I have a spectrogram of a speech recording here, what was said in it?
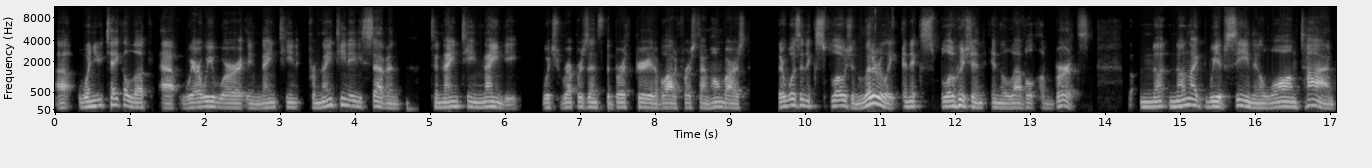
uh, when you take a look at where we were in 19 from 1987 to 1990, which represents the birth period of a lot of first time homebuyers, there was an explosion, literally an explosion in the level of births. None, none, like we have seen in a long time.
